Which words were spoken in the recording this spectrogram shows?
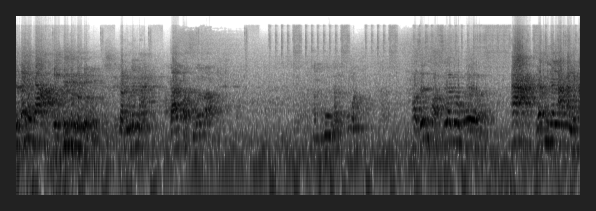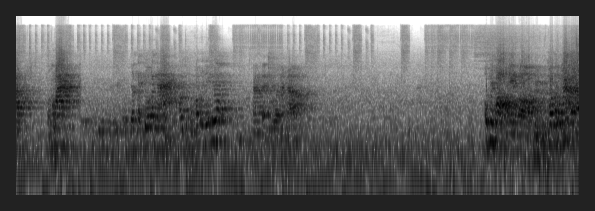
ถึงแม้ไม่ด่าอยากรู้ได้ไหมการถอดเสื้อเปล่าทั้งคู่ทั้งคู่อะถอดเสื้อสิถอดเสื้อลูกเอออะแล้วทีนี้รักกันเลยครับออกมาอย่าแตะตัวกันนะ เอาจมูกเข้าไปเรื่อยๆห้ามแต่ตัวนะครับ โอเคพอโอเคพอขอบคุณมากครับ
